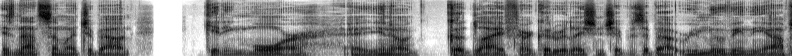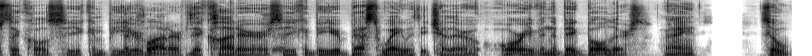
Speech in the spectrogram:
is not so much about getting more, uh, you know, good life or good relationship is about removing the obstacles so you can be The your clutter. the clutter so you can be your best way with each other or even the big boulders right so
